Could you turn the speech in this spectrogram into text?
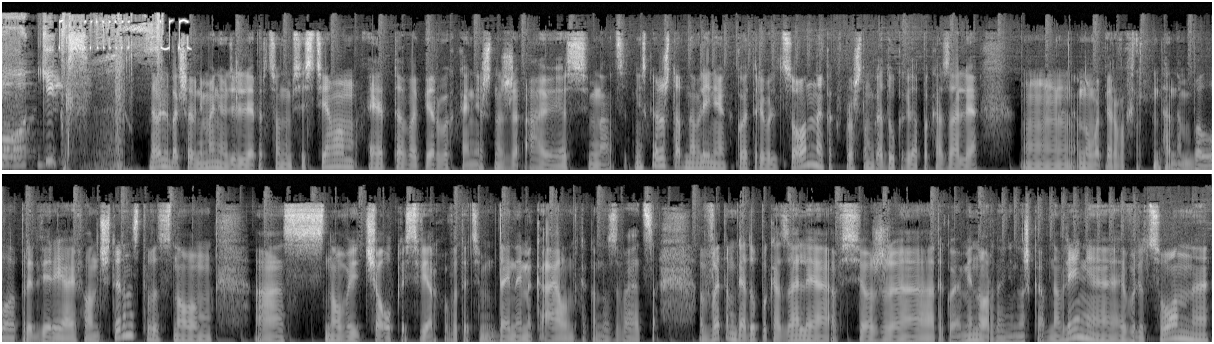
for geeks. Довольно большое внимание уделили операционным системам. Это, во-первых, конечно же, iOS 17. Не скажу, что обновление какое-то революционное, как в прошлом году, когда показали, ну, во-первых, да, там было преддверие iPhone 14 с, новым, а, с новой челкой сверху, вот этим Dynamic Island, как он называется. В этом году показали все же такое минорное немножко обновление, эволюционное.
